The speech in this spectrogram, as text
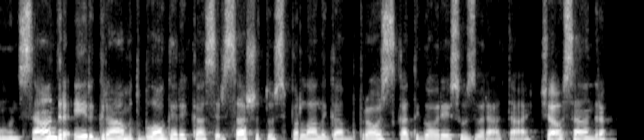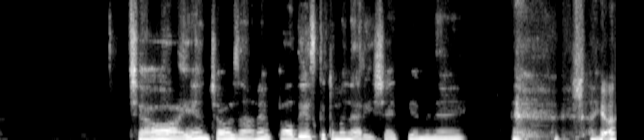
Un Sandra ir grāmatu blogere, kas ir sašutusi par Laligaba prozas kategorijas uzvarētāju. Čau, Sandra! Čau, Aien, čau, Zane! Paldies, ka tu man arī šeit pieminēji. šajā,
